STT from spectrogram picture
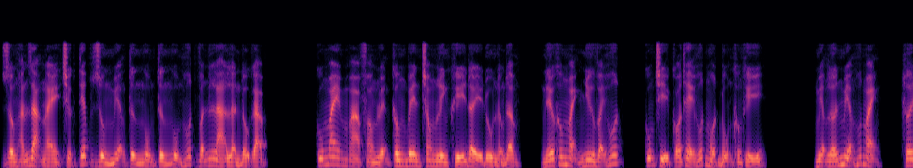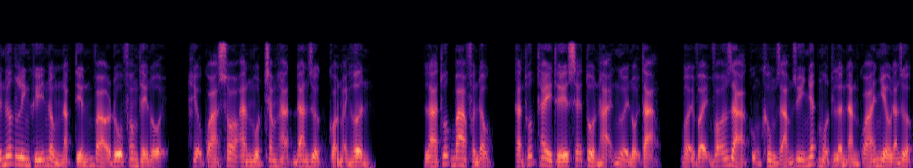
giống hắn dạng này trực tiếp dùng miệng từng ngụm từng ngụm hút vẫn là lần đầu gặp. Cũng may mà phòng luyện công bên trong linh khí đầy đủ nồng đậm, nếu không mạnh như vậy hút, cũng chỉ có thể hút một bụng không khí. Miệng lớn miệng hút mạnh, hơi nước linh khí nồng nặc tiến vào đô phong thể nội, hiệu quả so ăn một trăm hạt đan dược còn mạnh hơn. Là thuốc ba phần độc, căn thuốc thay thế sẽ tổn hại người nội tạng, bởi vậy võ giả cũng không dám duy nhất một lần ăn quá nhiều đan dược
